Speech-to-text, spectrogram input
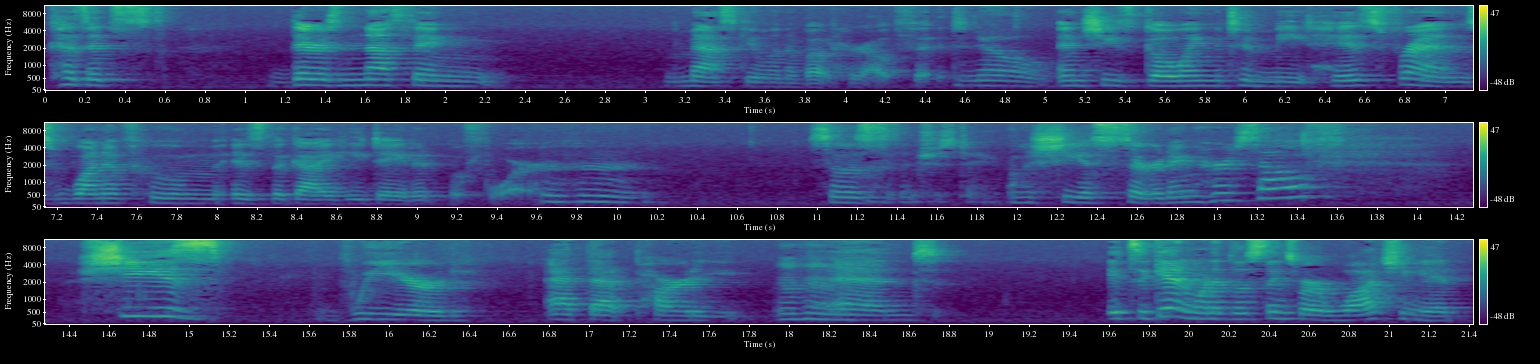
Because it's, there's nothing masculine about her outfit. No. And she's going to meet his friends, one of whom is the guy he dated before. Mm-hmm. So is, That's interesting. was she asserting herself? she's weird at that party and it's again one of those things where watching it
